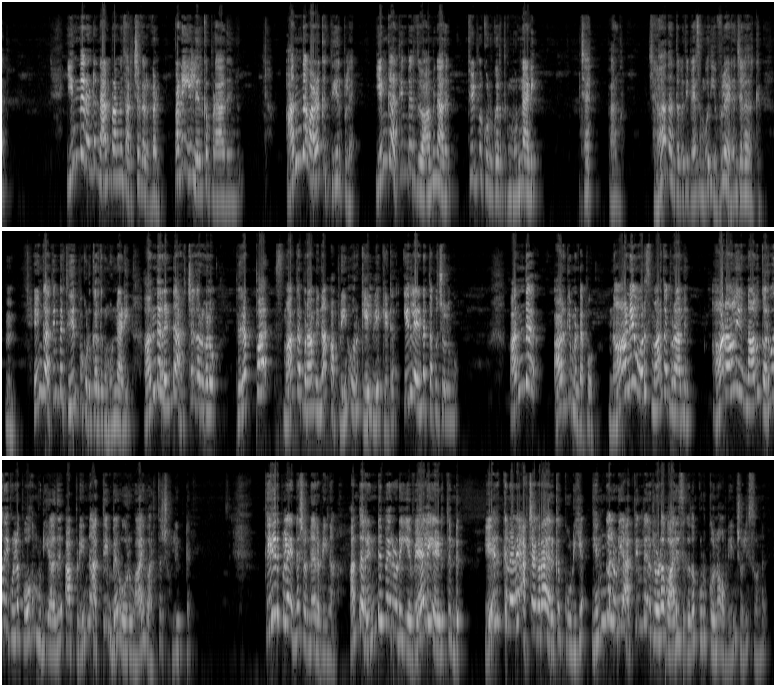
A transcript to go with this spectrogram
இந்த ரெண்டு நான் அர்ச்சகர்கள் பணியில் இருக்கப்படாதுன்னு. அந்த வழக்கு தீர்ப்புல எங்க அத்திம்பேர் சுவாமிநாதன் தீர்ப்பு கொடுக்கறதுக்கு முன்னாடி சே பாருங்க. சனாதனத்தை பத்தி பேசும்போது எவ்வளவு இடைஞ்சலா இருக்கு. ம். எங்க அத்திம்பேர் தீர்ப்பு கொடுக்கறதுக்கு முன்னாடி அந்த ரெண்டு அர்ச்சகர்களும் பிறப்பா ஸ்மார்த்த பிராமினா அப்படின்னு ஒரு கேள்வியை கேட்டார். இதுல என்ன தப்பு சொல்லுங்க? அந்த ஆர்குமெண்ட் அப்போ நானே ஒரு ஸ்மார்த்த பிராமின் ஆனாலும் என்னாலும் கருவறைக்குள்ள போக முடியாது அப்படின்னு அத்திம்பேர் ஒரு வாய் வார்த்தை சொல்லிவிட்டேன் தீர்ப்புல என்ன சொன்னார் அப்படின்னா அந்த ரெண்டு பேருடைய வேலையை எடுத்துட்டு ஏற்கனவே அர்ச்சகரா இருக்கக்கூடிய எங்களுடைய அத்திம்பேர்களோட வாரிசுக்கு தான் கொடுக்கணும் அப்படின்னு சொல்லி சொன்னேன்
